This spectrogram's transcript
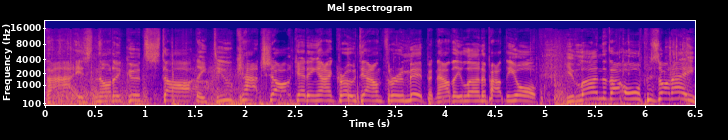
that is not a good start. They do catch Art getting aggro down through mid, but now they learn about the AWP. You learn that that AWP is on A,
